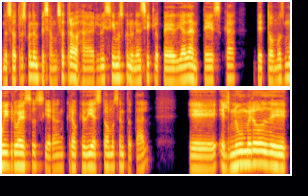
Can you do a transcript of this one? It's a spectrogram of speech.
Nosotros cuando empezamos a trabajar lo hicimos con una enciclopedia dantesca de tomos muy gruesos y eran creo que 10 tomos en total. Eh, el número de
